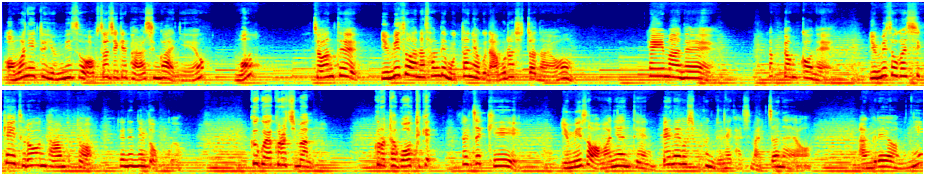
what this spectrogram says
어머니도 윤미소 없어지길 바라신 거 아니에요? 뭐? 저한테 윤미소 하나 상대 못하냐고 나무라셨잖아요. 해임안에 협병권에 윤미소가 CK 들어온 다음부터 되는 일도 없고요. 그거야 그렇지만 그렇다고 어떻게 솔직히 윤미소 어머니한텐 빼내고 싶은 눈에 가시 맞잖아요. 안 그래요, 어머니?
